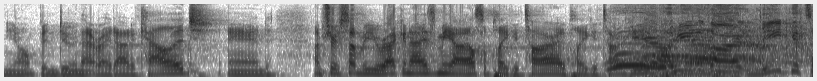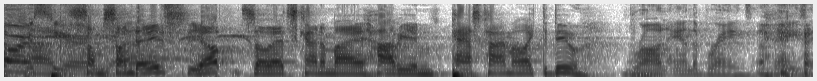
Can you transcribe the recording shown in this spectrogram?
you know, been doing that right out of college. And I'm sure some of you recognize me. I also play guitar. I play guitar here. Ooh, on, here's uh, our lead guitarist on here. Some Sundays. Yep. So that's kind of my hobby and pastime I like to do. Brawn and the brains. Amazing.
